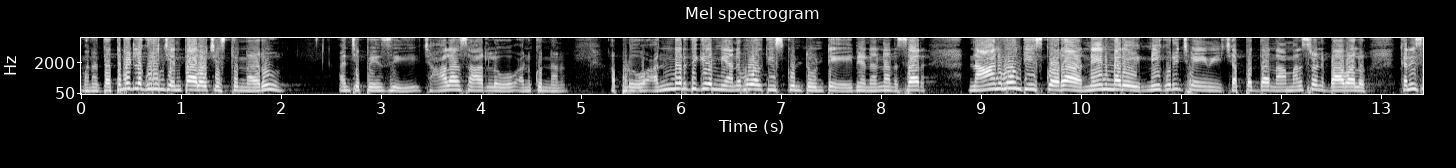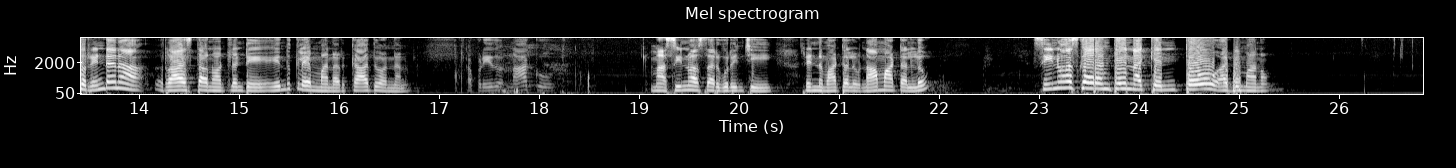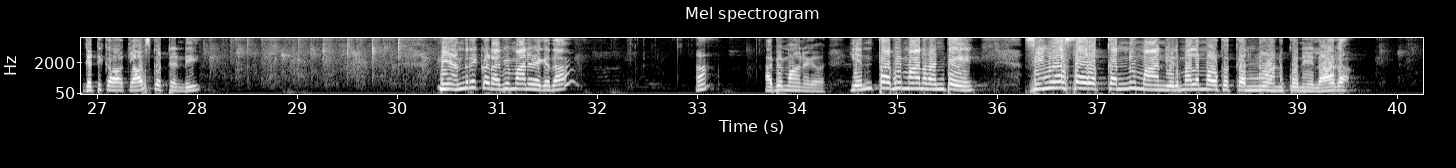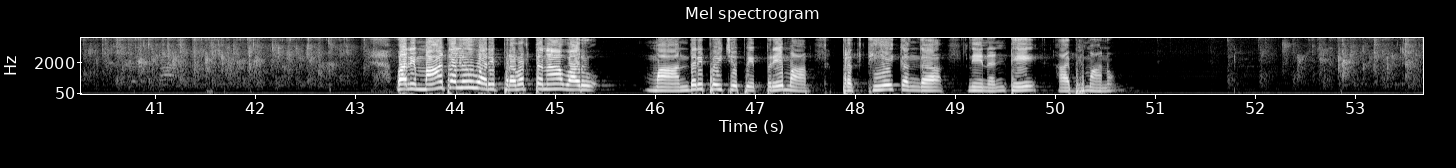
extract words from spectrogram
మన దత్తబిడ్డల గురించి ఎంత ఆలోచిస్తున్నారు? అని చెప్పేసి చాలాసార్లు అనుకున్నాను. అప్పుడు అందరి దగ్గర మీ అనుభవాలు తీసుకుంటూ ఉంటే నేను అన్నాను సార్ నా అనుభవం తీసుకోరా? నేను మరి మీ గురించి ఏమి చెప్పొద్దా? నా మనసులోని భావాలు కనీసం రెండైనా రాస్తాను అట్లంటే ఎందుకు లేమ్మన్నారు కాదు అన్నాను. అప్పుడు ఏదో నాకు మా శ్రీనివాస్ సార్ గురించి రెండు మాటలు నా మాటల్లో శ్రీనివాస్ గారు అంటే నాకెంతో అభిమానం. గట్టిగా క్లాప్స్ కొట్టండి. మీ అందరికి కూడా అభిమానమే కదా? అభిమానం కదా. ఎంత అభిమానం అంటే శ్రీనివాస్ సార్ ఒక కన్ను మా నిర్మలమ్మ ఒక కన్ను అనుకునేలాగా. వారి మాటలు వారి ప్రవర్తన వారు మా అందరిపై చూపే ప్రేమ ప్రత్యేకంగా నేనంటే అభిమానం.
